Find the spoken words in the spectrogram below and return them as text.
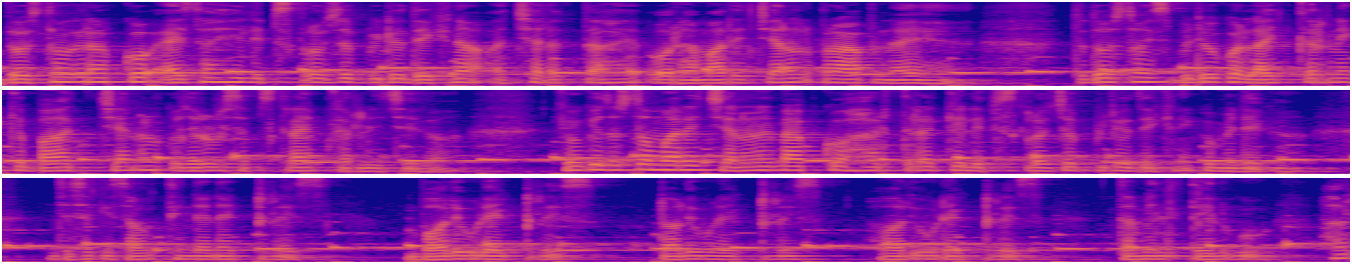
दोस्तों, अगर आपको ऐसा ही लिप्स क्लोजअप वीडियो देखना अच्छा लगता है और हमारे चैनल पर आप नए हैं तो दोस्तों, इस वीडियो को लाइक करने के बाद चैनल को ज़रूर सब्सक्राइब कर लीजिएगा। क्योंकि दोस्तों, हमारे चैनल में आपको हर तरह के लिप्स क्लोजअप वीडियो देखने को मिलेगा। जैसे कि south Indian actress Bollywood actress Tollywood actress Hollywood actress Tamil, Telugu हर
